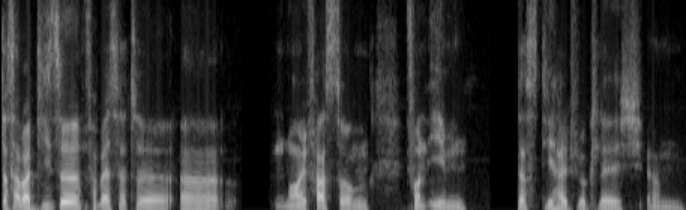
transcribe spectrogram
dass aber diese verbesserte äh, Neufassung von ihm, dass die halt wirklich ähm,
